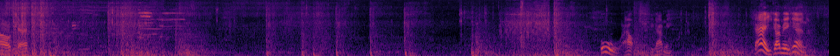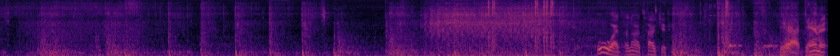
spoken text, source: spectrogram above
Oh, okay. Ooh, ouch. You got me. Hey, you got me again. Ooh, I, I know I tagged you a few times. Yeah, damn it.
